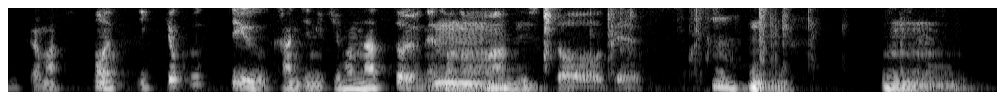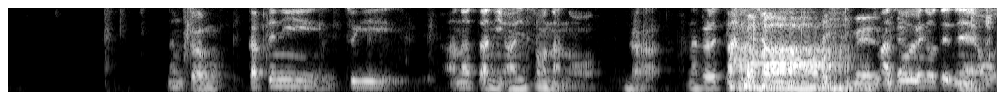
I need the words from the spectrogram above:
なんかまあ、もう一曲っていう感じに基本納豆よね、うん。そのアーティストです。うん。うん。うん。なんかもう勝手に次、あなたに合いそうなのが流れてくるじゃん。まあそういうのでね、おいい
